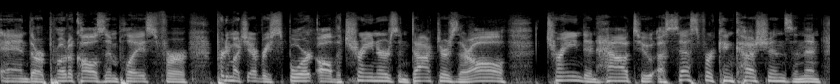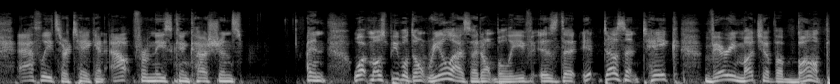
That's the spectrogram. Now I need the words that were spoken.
And there are protocols in place for pretty much every sport. All the trainers and doctors, they're all trained in how to assess for concussions. And then athletes are taken out from these concussions and what most people don't realize, I don't believe, is that it doesn't take very much of a bump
